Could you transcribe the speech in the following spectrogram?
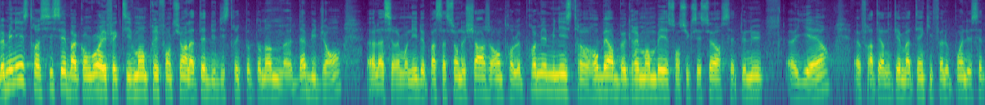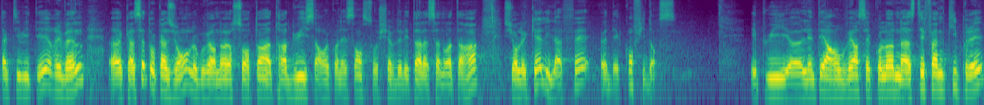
Le ministre Sissé Bakongo a effectivement pris fonction à la tête du district autonome d'Abidjan. Euh, la cérémonie de passation de charge entre le Premier ministre Robert Begré-Mambé et son successeur s'est tenue euh, hier. Euh, Fraternité Matin, qui fait le point de cette activité, révèle qu'à cette occasion, le gouverneur sortant a traduit sa reconnaissance au chef de l'État Alassane Ouattara, sur lequel il a fait des confidences. Et puis, l'Inter a ouvert ses colonnes à Stéphane Kipré,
